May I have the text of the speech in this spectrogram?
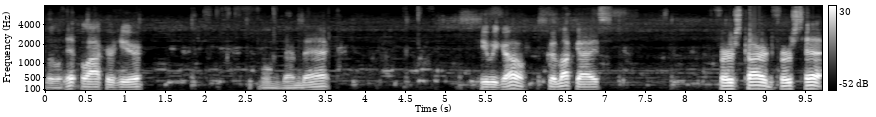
Little hit blocker here. Move them back. Here we go. Good luck, guys. First card, first hit.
